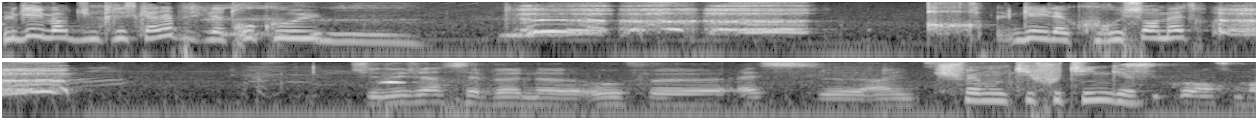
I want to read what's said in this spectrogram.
Le gars il meurt d'une crise cardiaque parce qu'il a trop couru. Le gars il a couru 100 mètres. J'ai déjà 7 euh, off euh, S euh, 1X. Je fais mon petit footing. Je suis quoi en ce moment?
